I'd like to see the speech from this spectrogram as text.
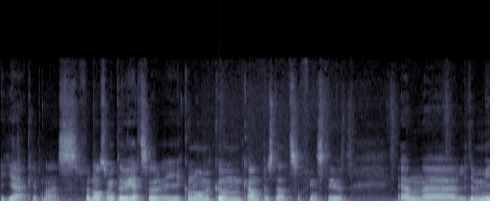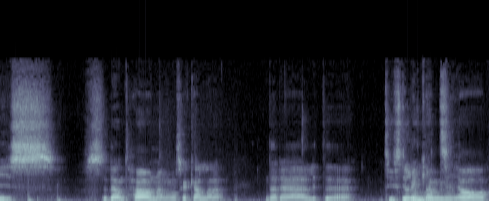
jäkligt nice. För de som inte vet så är det i Economicum Campus där så finns det ju en uh, lite mys studenthörna eller vad man ska kalla det. Där det är lite Tysta Typ rummet. ja,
